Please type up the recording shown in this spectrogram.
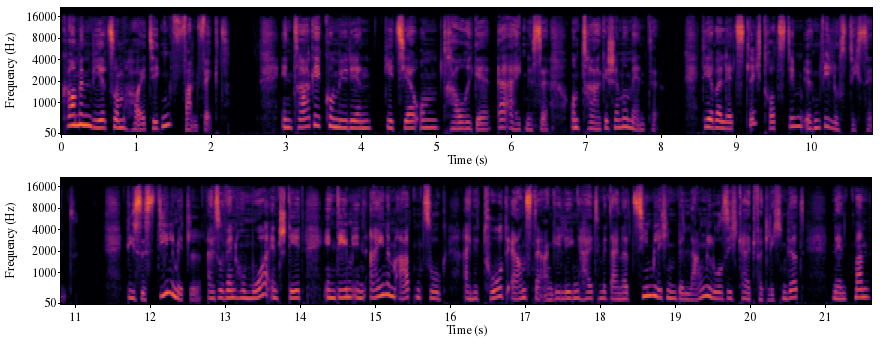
Kommen wir zum heutigen Fun Fact. In Tragikomödien geht es ja um traurige Ereignisse und tragische Momente, die aber letztlich trotzdem irgendwie lustig sind. Dieses Stilmittel, also wenn Humor entsteht, indem in einem Atemzug eine todernste Angelegenheit mit einer ziemlichen Belanglosigkeit verglichen wird, nennt man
